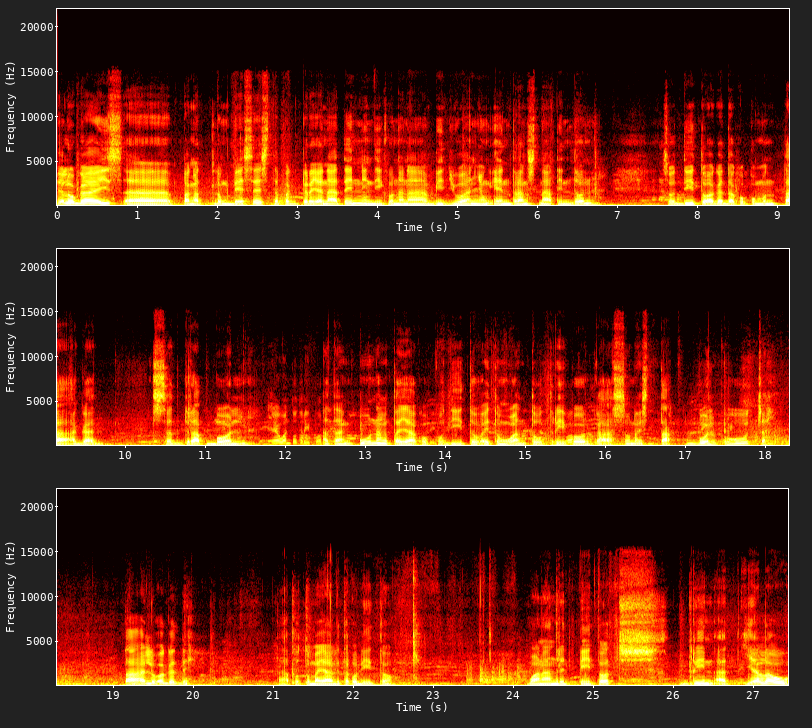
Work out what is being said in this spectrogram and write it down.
Hello guys, Ah, pangatlong beses na pagperya natin, hindi ko na na-videoan yung entrance natin doon. So dito agad ako pumunta agad sa drop ball Kaya 1, 2, 3, 4. at ang unang taya ko po dito ay itong 1, 2, 3, 4 kaso na stock ball putya. Talo agad eh. Tapos tumaya ulit ako dito. 100 petots, green at yellow,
